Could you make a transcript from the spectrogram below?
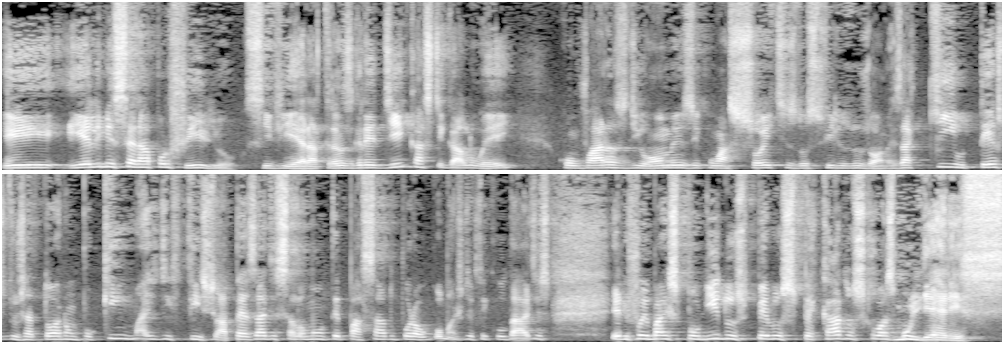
e, e ele me será por filho. Se vier a transgredir, castigá-lo-ei com varas de homens e com açoites dos filhos dos homens. Aqui o texto já torna um pouquinho mais difícil. Apesar de Salomão ter passado por algumas dificuldades, ele foi mais punido pelos pecados com as mulheres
